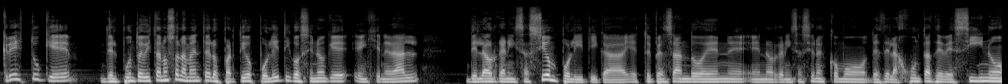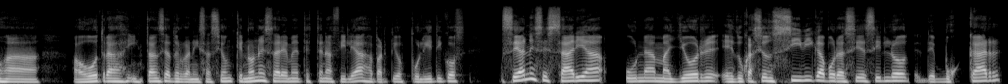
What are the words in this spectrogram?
¿Crees tú que, del punto de vista no solamente de los partidos políticos, sino que en general de la organización política, estoy pensando en, organizaciones como desde las juntas de vecinos a, a otras instancias de organización que no necesariamente estén afiliadas a partidos políticos, sea necesaria una mayor educación cívica, por así decirlo, de buscar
